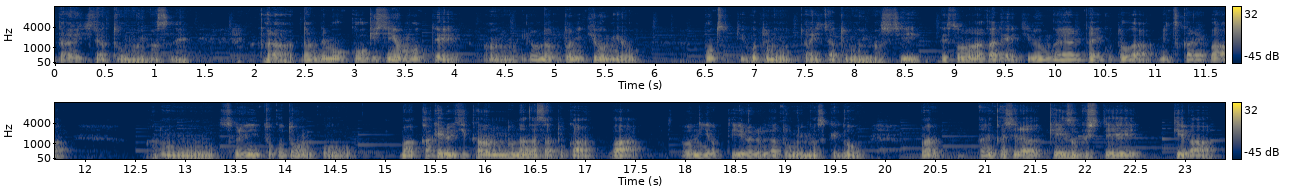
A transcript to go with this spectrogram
大事だと思いますね。だから何でも好奇心を持って、あの、いろんなことに興味を持つっていうことも大事だと思いますし、で、その中で自分がやりたいことが見つかれば、あのそれにとことんこう、まあ、かける時間の長さとかは人によっていろいろだと思いますけど、まあ、何かしら継続していけば、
